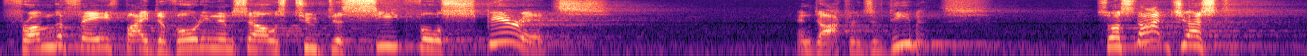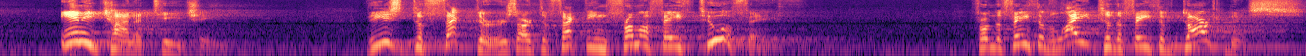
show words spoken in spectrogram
From the faith by devoting themselves to deceitful spirits and doctrines of demons. So it's not just any kind of teaching. These defectors are defecting from a faith to a faith, from the faith of light to the faith of darkness,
